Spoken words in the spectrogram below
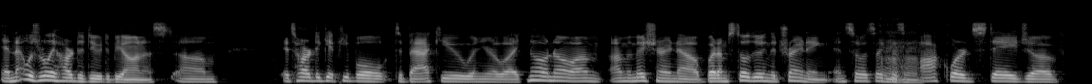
And that was really hard to do, to be honest. Um, it's hard to get people to back you when you're like, no, no, I'm I'm a missionary now, but I'm still doing the training. And so it's like mm-hmm. this awkward stage of,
